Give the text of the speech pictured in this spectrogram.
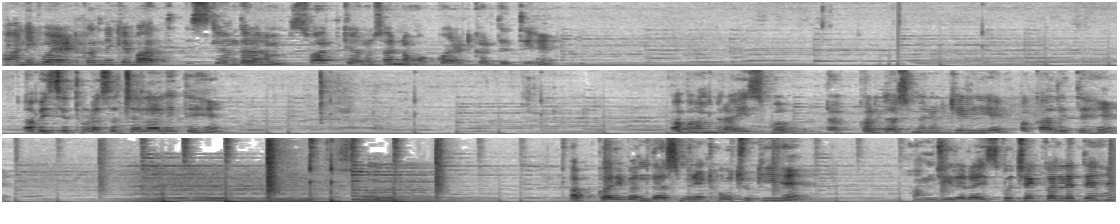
पानी को ऐड करने के बाद इसके अंदर हम स्वाद के अनुसार नमक को ऐड कर देते हैं। अब इसे थोड़ा सा चला लेते हैं। अब हम राइस को ढककर 10 मिनट के लिए पका लेते हैं। अब करीबन 10 मिनट हो चुकी है। हम जीरा राइस को चेक कर लेते हैं।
